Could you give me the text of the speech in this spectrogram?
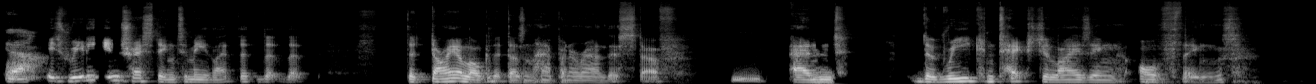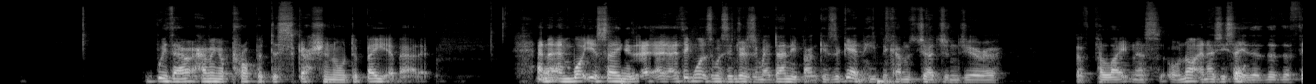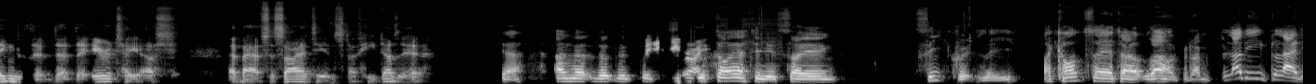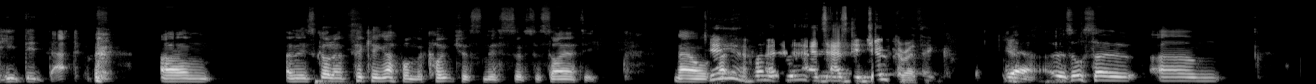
yeah it's really interesting to me, like the the the, the dialogue that doesn't happen around this stuff, Mm. and the recontextualizing of things without having a proper discussion or debate about it. And Yeah. and what you're saying is, I, I think what's what's interesting about Dandy Punk is again he becomes judge and juror of politeness or not. And as you say, the, the the things that, that that irritate us about society and stuff, he does it. Yeah. And the the, the, right? society is saying secretly, I can't say it out loud, but I'm bloody glad he did that. um, and it's kind of picking up on the consciousness of society. Now, Yeah, yeah. As, as did Joker, I think. yeah, there's also um,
